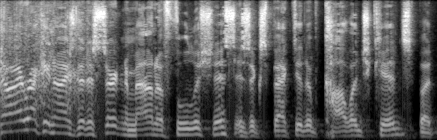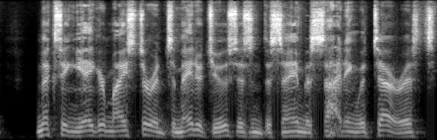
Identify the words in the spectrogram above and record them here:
now I recognize that a certain amount of foolishness is expected of college kids, but mixing Jägermeister and tomato juice isn't the same as siding with terrorists.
